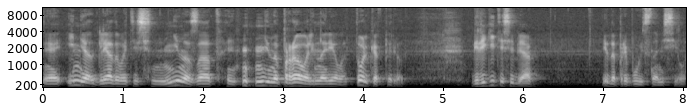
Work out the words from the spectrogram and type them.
э, и не оглядывайтесь ни назад, ни направо, ни налево, только вперед. Берегите себя и да пребудет с нами сила.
